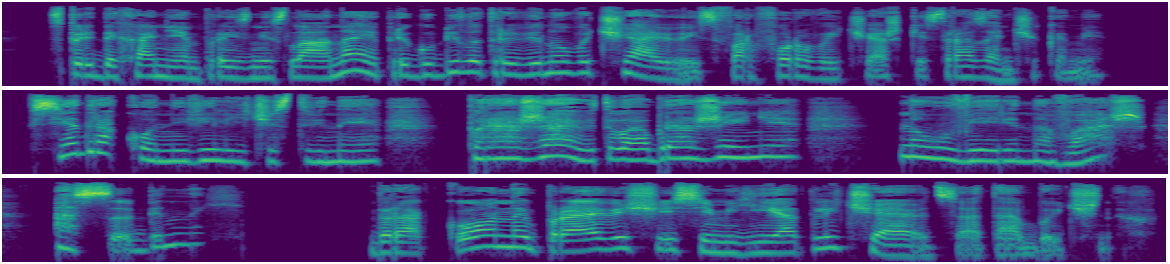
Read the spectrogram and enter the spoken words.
— с придыханием произнесла она и пригубила травяного чаю из фарфоровой чашки с розанчиками. «Все драконы величественные, поражают воображение, но, уверена, ваш особенный». «Драконы правящей семьи отличаются от обычных»,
